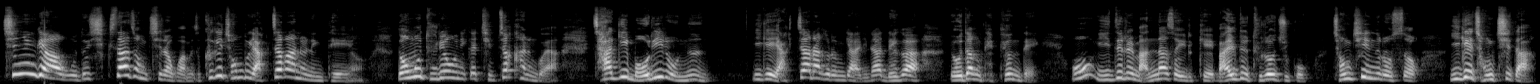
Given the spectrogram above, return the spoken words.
친윤계하고도 식사 정치라고 하면서 그게 전부 약자가 하는 행태예요. 너무 두려우니까 집착하는 거야. 자기 머리로는 이게 약자라 그런 게 아니라 내가 여당 대표인데 어 이들을 만나서 이렇게 말도 들어주고 정치인으로서 이게 정치다.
